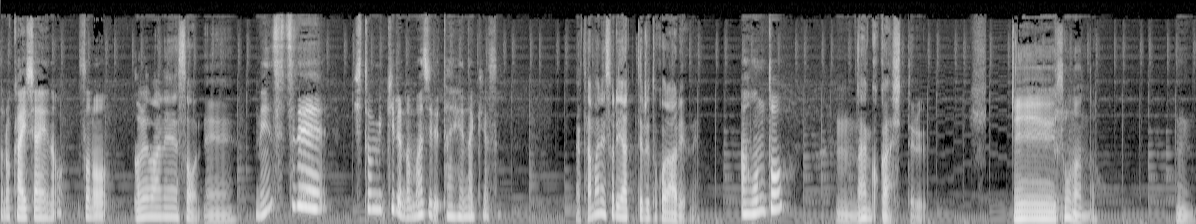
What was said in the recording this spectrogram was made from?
その会社への。その、それはね、そうね。面接で人見切るのマジで大変な気がする。たまにそれやってるところあるよね。あ、本当？うん、何個か知ってる。えー、そうなんだ。うん。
